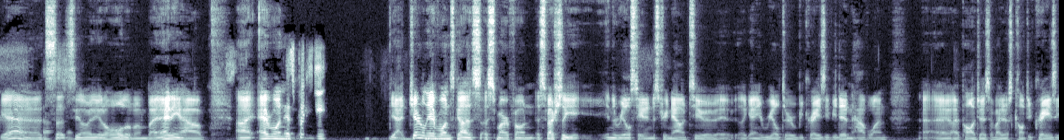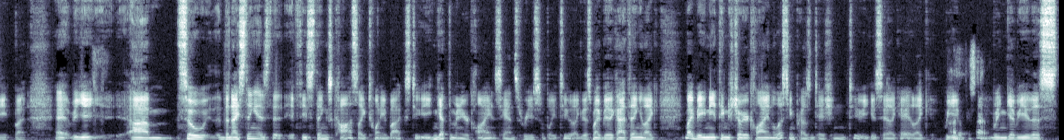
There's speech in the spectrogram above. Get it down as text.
Yeah, that's that's the only way to get a hold of them. But anyhow, uh, everyone. It's pretty neat. Yeah, generally everyone's got a, a, smartphone, especially in the real estate industry now too. Like any realtor would be crazy if you didn't have one. I apologize if I just called you crazy, but uh, you, um, so the nice thing is that if these things cost like twenty bucks too, you can get them in your client's hands reasonably too. Like this might be the kind of thing like it might be a neat thing to show your client a listing presentation too. You could say like, hey, like we 100%. we can give you this.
